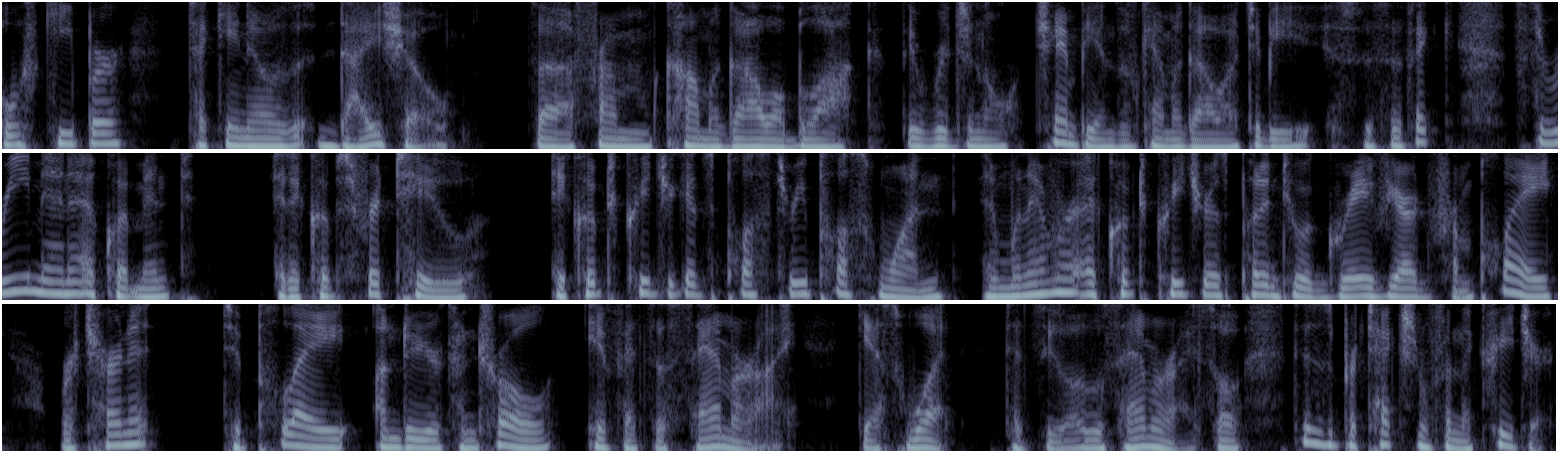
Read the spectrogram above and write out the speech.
Oathkeeper, Takeno's Daisho. It's uh, from Kamigawa block, the original champions of Kamigawa to be specific. Three mana equipment. It equips for two. Equipped creature gets plus three plus one. And whenever equipped creature is put into a graveyard from play, return it to play under your control if it's a samurai. Guess what? Tetsuo is a samurai. So this is protection from the creature.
